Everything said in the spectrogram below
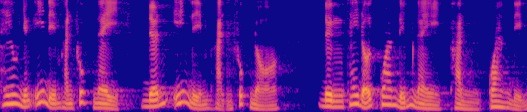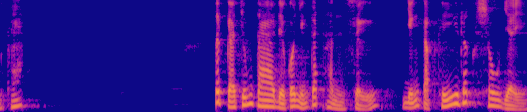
theo những ý niệm hạnh phúc này đến ý niệm hạnh phúc nọ, đừng thay đổi quan điểm này thành quan điểm khác. Tất cả chúng ta đều có những cách hành xử, những tập khí rất sâu dày.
